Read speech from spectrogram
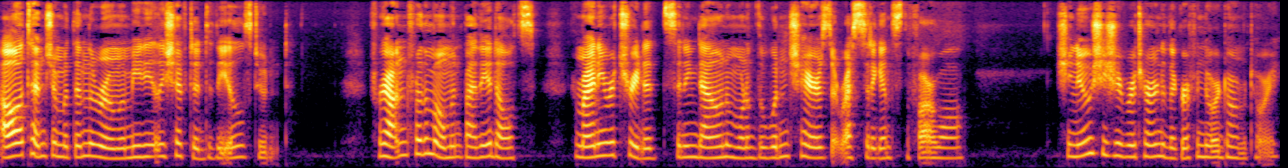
All attention within the room immediately shifted to the ill student. Forgotten for the moment by the adults, Hermione retreated, sitting down in one of the wooden chairs that rested against the far wall. She knew she should return to the Gryffindor dormitory,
